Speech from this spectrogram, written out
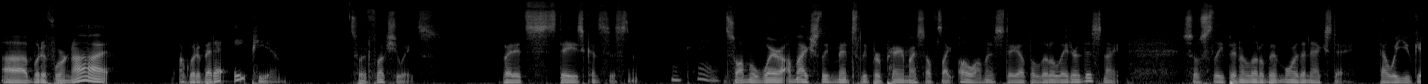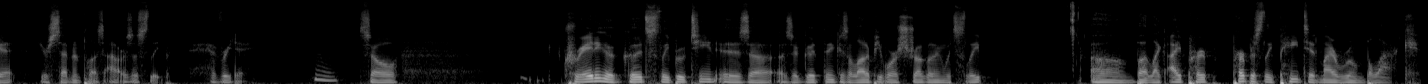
Uh, but if we're not, I'll go to bed at 8 p.m. So it fluctuates, but it stays consistent. Okay. So I'm aware. I'm actually mentally preparing myself. It's like, oh, I'm gonna stay up a little later this night, so sleep in a little bit more the next day. That way you get your seven plus hours of sleep every day. Hmm. So creating a good sleep routine is a is a good thing because a lot of people are struggling with sleep. Um, but like I pur- purposely painted my room black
